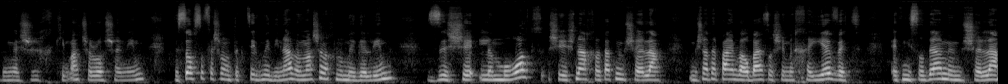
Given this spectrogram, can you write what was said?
במשך כמעט שלוש שנים, וסוף סוף יש לנו תקציב מדינה, ומה שאנחנו מגלים זה שלמרות שישנה החלטת ממשלה משנת 2014 שמחייבת את משרדי הממשלה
